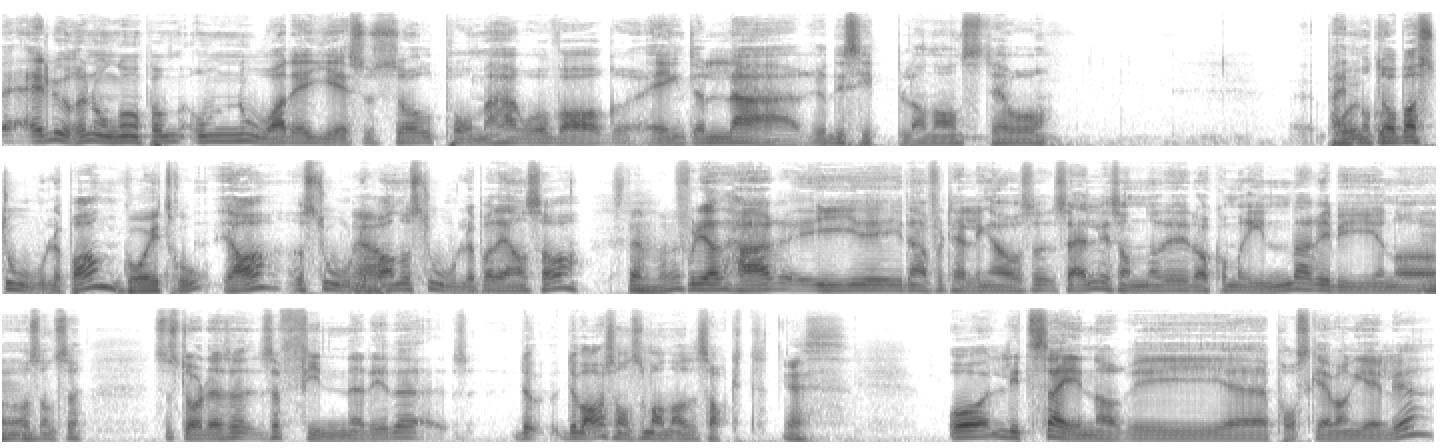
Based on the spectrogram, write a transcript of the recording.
Jeg lurer noen ganger på om, om noe av det Jesus holdt på med her òg, var egentlig å lære disiplene hans til å På en måte å bare stole på han. Gå i tro. Ja, og stole Ja. på han og stole på det han sa. Stemmer det? Fordi at her i, i denne fortellinga også, så er det litt sånn når de da kommer inn der i byen og, og sånn, så, så står det så, så finner de det, det Det var sånn som han hadde sagt. Yes. Og litt seinere i eh, påskeevangeliet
